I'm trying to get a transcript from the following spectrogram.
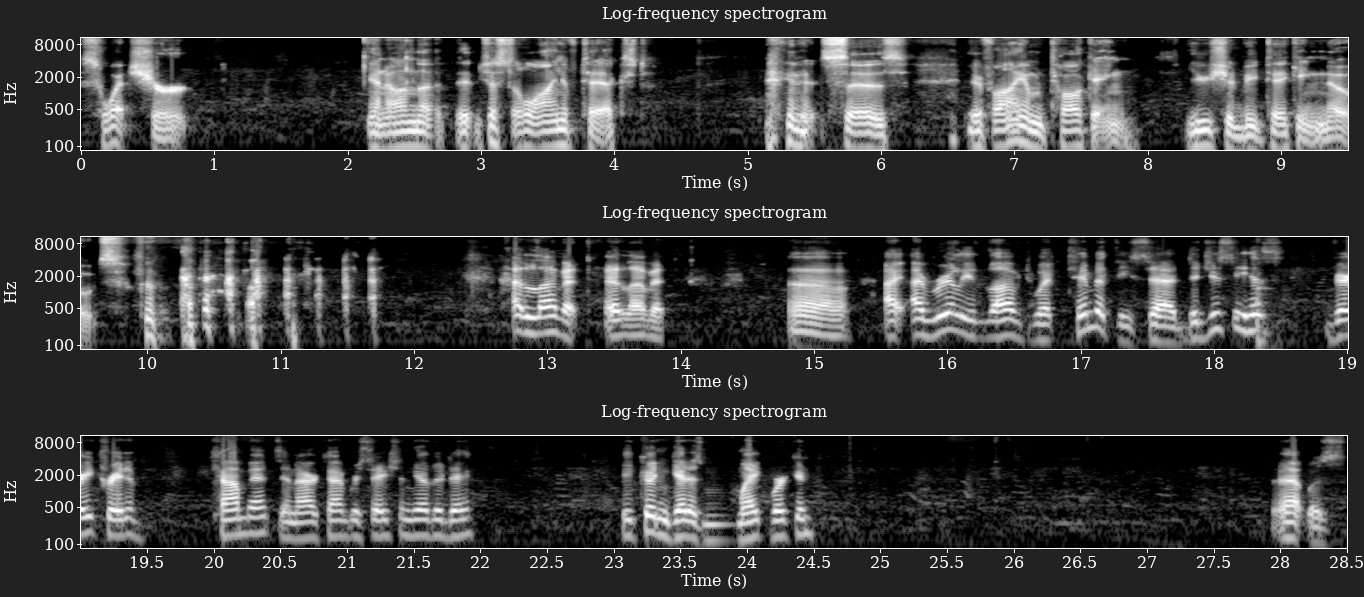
sweatshirt. And on the just a line of text. and it says, "If I am talking, you should be taking notes." I love it. I love it. Uh, I, I really loved what Timothy said. Did you see his very creative comment in our conversation the other day? He couldn't get his mic working. That was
